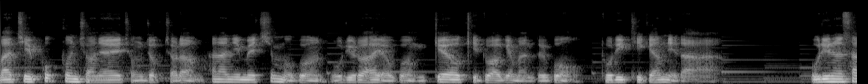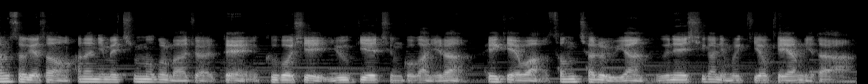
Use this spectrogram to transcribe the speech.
마치 폭풍 전야의 정적처럼 하나님의 침묵은 우리로 하여금 깨어 기도하게 만들고 돌이키게 합니다. 우리는 삶 속에서 하나님의 침묵을 마주할 때 그것이 유기의 증거가 아니라 회개와 성찰을 위한 은혜의 시간임을 기억해야 합니다.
